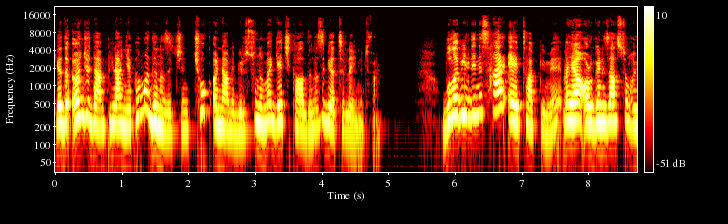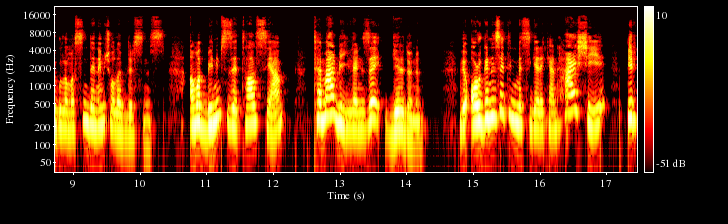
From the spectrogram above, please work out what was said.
ya da önceden plan yapamadığınız için çok önemli bir sunuma geç kaldığınızı bir hatırlayın lütfen. Bulabildiğiniz her e-takvimi veya organizasyon uygulamasını denemiş olabilirsiniz. Ama benim size tavsiyem temel bilgilerinize geri dönün ve organize edilmesi gereken her şeyi bir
